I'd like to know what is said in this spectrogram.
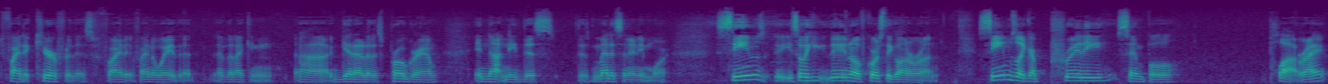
find a cure for this. Find it, find a way that that I can uh, get out of this program and not need this this medicine anymore. Seems so. He, you know, of course, they go on a run. Seems like a pretty simple plot, right?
